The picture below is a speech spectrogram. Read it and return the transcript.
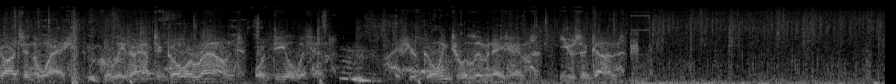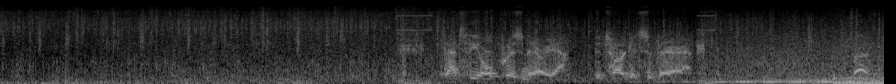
Guard's in the way. You'll either have to go around or deal with him. If you're going to eliminate him, use a gun. That's the old prison area. The targets are there. See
